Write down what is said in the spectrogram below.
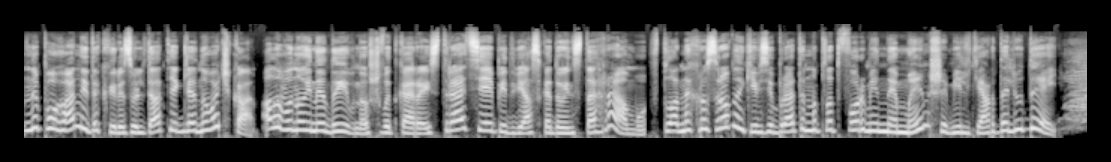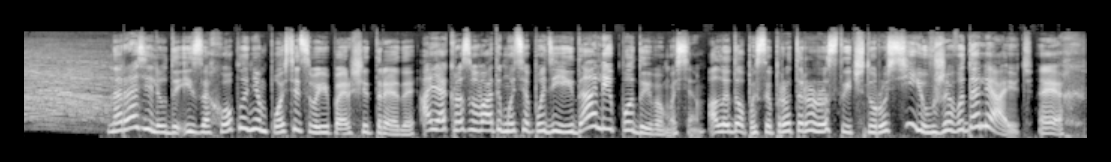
Непоганий такий результат, як для новачка, але воно й не дивно. Швидка реєстрація, підв'язка до інстаграму. В планах розробників зібрати на платформі не менше мільярда людей. Наразі люди із захопленням постять свої перші треди. А як розвиватимуться події далі, подивимося. Але дописи про терористичну Росію вже видаляють. Ех,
